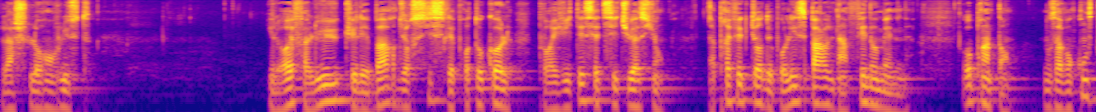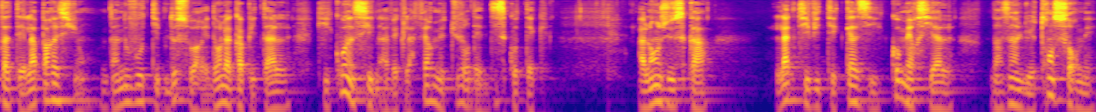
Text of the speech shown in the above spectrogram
lâche Laurent Luste. Il aurait fallu que les bars durcissent les protocoles pour éviter cette situation. La préfecture de police parle d'un phénomène. Au printemps, nous avons constaté l'apparition d'un nouveau type de soirée dans la capitale qui coïncide avec la fermeture des discothèques, allant jusqu'à l'activité quasi commerciale dans un lieu transformé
